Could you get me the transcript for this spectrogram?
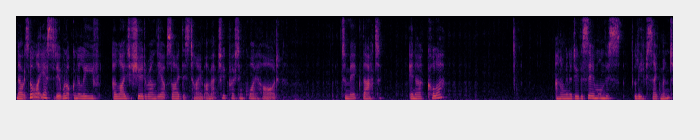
Now it's not like yesterday, we're not going to leave a lighter shade around the outside this time. I'm actually pressing quite hard to make that inner colour and I'm going to do the same on this leaf segment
